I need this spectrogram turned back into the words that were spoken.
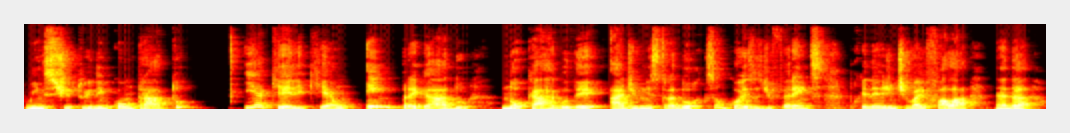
o instituído em contrato, e aquele que é um empregado no cargo de administrador, que são coisas diferentes, porque daí a gente vai falar né, da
